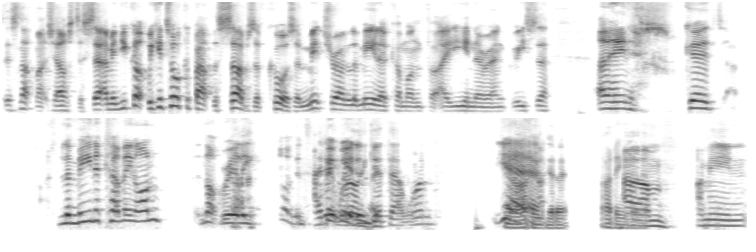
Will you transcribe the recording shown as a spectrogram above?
There's not much else to say. I mean, you got. We could talk about the subs, of course. And Mitro and Lemina come on for Aina and Grisa. I mean, good. Lemina coming on, not really. Uh, I didn't really get that one. Yeah, no, I didn't get it. I didn't. um, it. I mean,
